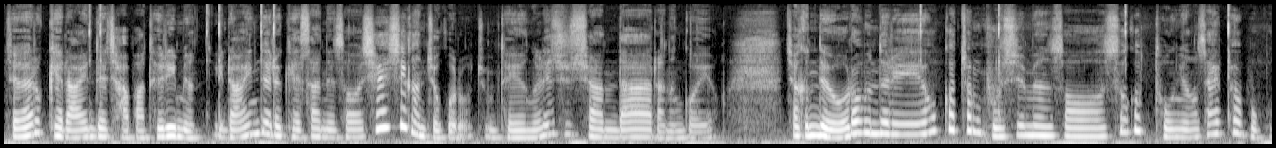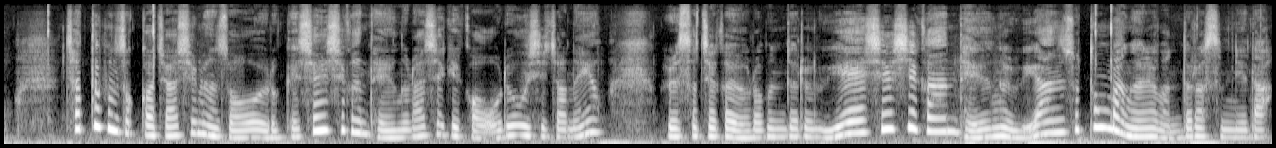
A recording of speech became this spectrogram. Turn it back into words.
제가 이렇게 라인들 잡아드리면 이 라인들을 계산해서 실시간적으로 좀 대응을 해주셔야 한다라는 거예요. 자, 근데 여러분들이 호가창 보시 면서 수급 동향 살펴보고 차트 분석까지 하시면서 이렇게 실시간 대응을 하시기가 어려우시잖아요. 그래서 제가 여러분들을 위해 실시간 대응을 위한 소통방을 만들었습니다.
